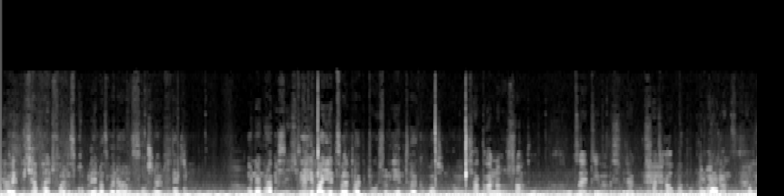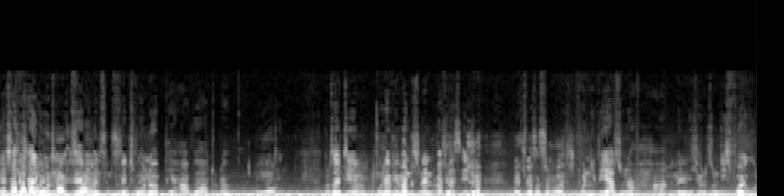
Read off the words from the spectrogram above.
Ja. Weil ich habe halt voll das Problem, dass meine Haare so schnell fetten. ja. Und dann habe ich die mehr. immer jeden zweiten Tag geduscht und jeden Tag gewaschen halt. Ich habe andere Shampoo. Und seitdem ist wieder gut. Das hatte ich auch mal Probleme. Aber dann, ganz ehrlich. und jetzt habe ich hab halt ohne, so mit fett. ohne pH-Wert oder Ja. Ding. Und seitdem, oder wie man das nennt, was weiß ich, ja. ja, ich weiß, was du meinst. von Nivea so eine Haarmilch oder so. Und die ist voll gut.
